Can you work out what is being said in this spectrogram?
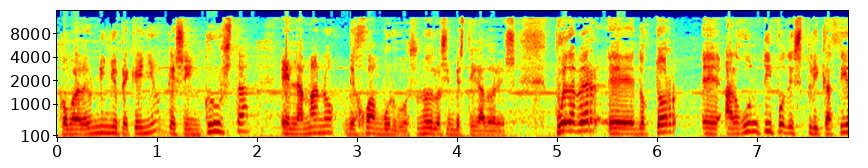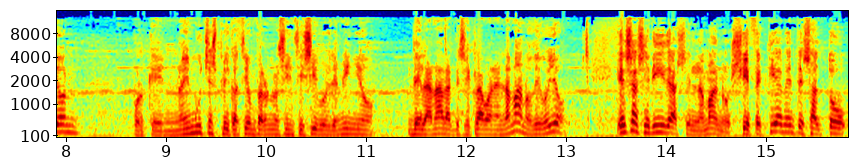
como la de un niño pequeño que se incrusta en la mano de Juan Burgos, uno de los investigadores. ¿Puede haber, eh, doctor, eh, algún tipo de explicación, porque no hay mucha explicación para unos incisivos de niño de la nada que se clavan en la mano, digo yo? Esas heridas en la mano, si efectivamente saltó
